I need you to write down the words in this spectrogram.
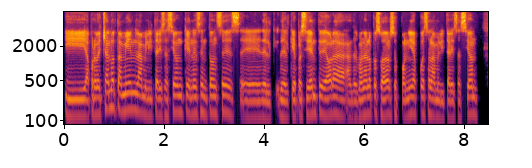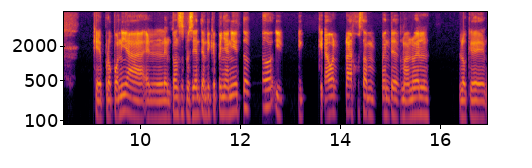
Y aprovechando también la militarización que en ese entonces eh, del, que el presidente de ahora, Andrés Manuel López Obrador, se oponía pues a la militarización que proponía el entonces presidente Enrique Peña Nieto y, y que ahora justamente Manuel lo que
